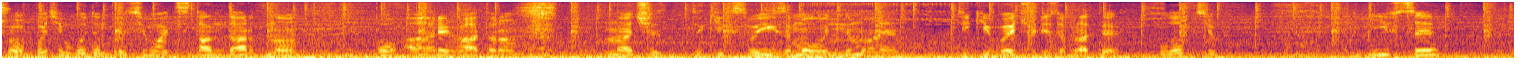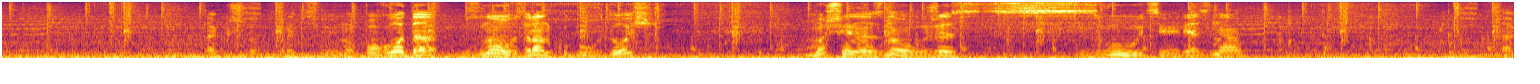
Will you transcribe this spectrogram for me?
що? Потім будемо працювати стандартно по агрегаторам. Наче таких своїх замовлень немає. Тільки ввечері забрати хлопців. І все. Так що працюємо. Погода знову зранку був дощ. Машина знову вже з, вулиці грязна. Так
